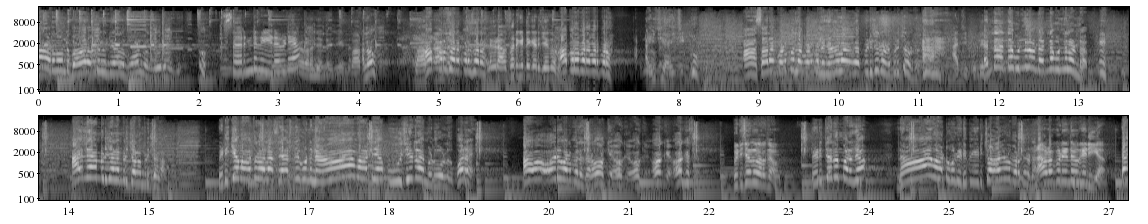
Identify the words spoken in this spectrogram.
നടന്നുകൊണ്ട് ബഹളം ഒരു മിനിറ്റ് ഞാൻ ഫോൺ വന്നു ഒരു മിനിറ്റ്. സാറിന്റെ വീട് എവിടെയാ? പറഞ്ഞല്ലേ ഹലോ? അവസരം കിട്ടിയ ആ സാറേ കുഴപ്പമില്ല കുഴപ്പമില്ല. ഞങ്ങൾ പിടിച്ചിട്ടുണ്ട് എന്റെ മുന്നിലുണ്ട് എന്റെ മുന്നിലുണ്ട്. അതിൽ ഞാൻ പിടിച്ചോളാം പിടിച്ചോളാം പിടിച്ചോളാം. പിടിക്കാൻ മാത്രമല്ല സ്റ്റേഷനിൽ കൊണ്ട് ന്യായമായിട്ട് ഞാൻ പൂച്ചിട്ടേ വിടുവുള്ളൂ പോരെ. ആ ഓ- ഒരു കുഴപ്പമില്ല sir okay okay okay okay okay sir പിടിച്ചെന്ന് പറഞ്ഞോ? പിടിച്ചതും പറഞ്ഞോ? ന്യായമായിട്ട് കൊണ്ട് ഇടി- പിടിച്ചോളാം പറഞ്ഞിട്ടുണ്ട്. അവിടെ കൂടി നമുക്ക് ഇടിക്കാം ഡാ,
